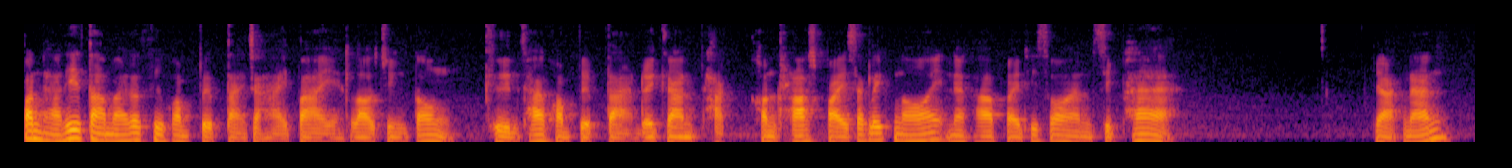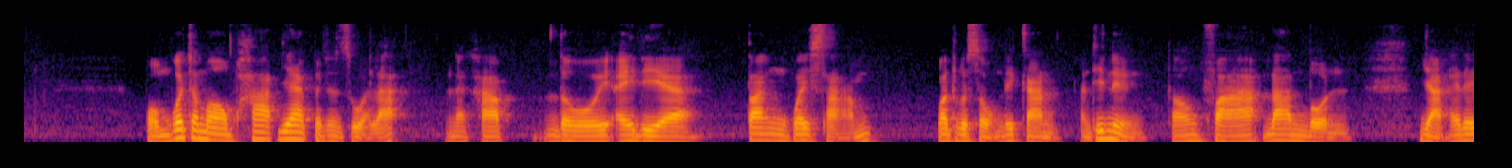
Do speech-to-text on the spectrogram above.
ปัญหาที่ตามมาก็คือความเปรียบต่างจะหายไป เราจึงต้อง คืนค่าความเปรียบต่าง โดยการผลักคอนทราสต์ไปสักเล็กน้อยนะครับ ไปที่ส่วน15 จากนั้น ผมก็จะมองภาพแยกเป็นส่วนๆละนะครับ โดยไอเดียตั้งไว้ 3 วัตถุประสงค์ด้วยกัน อันที่ 1 ท้องฟ้าด้านบน อยากให้ได้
